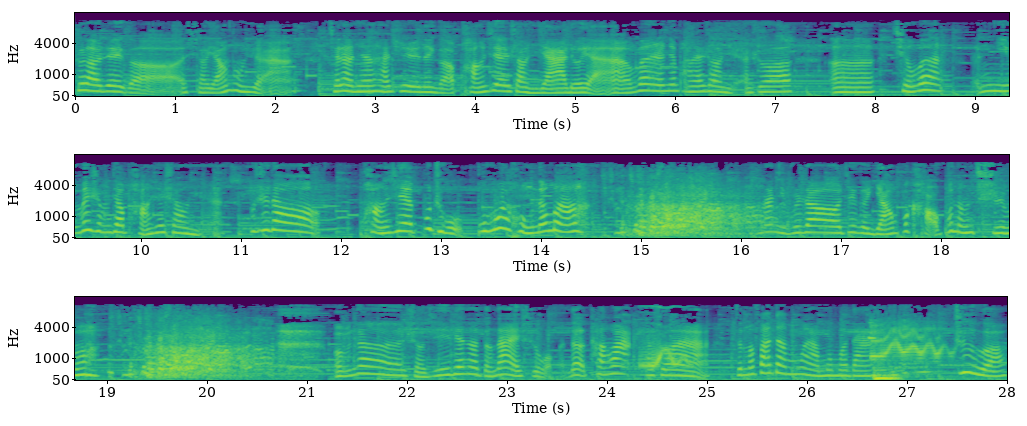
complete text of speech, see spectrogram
说到这个小杨同学啊，前两天还去那个螃蟹少女家留言啊，问人家螃蟹少女说：“嗯，请问你为什么叫螃蟹少女？不知道螃蟹不煮不会红的吗？那你不知道这个羊不烤不能吃吗？”我们的手机边的等待是我们的探花，他说啊，怎么发弹幕啊？么么哒，这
